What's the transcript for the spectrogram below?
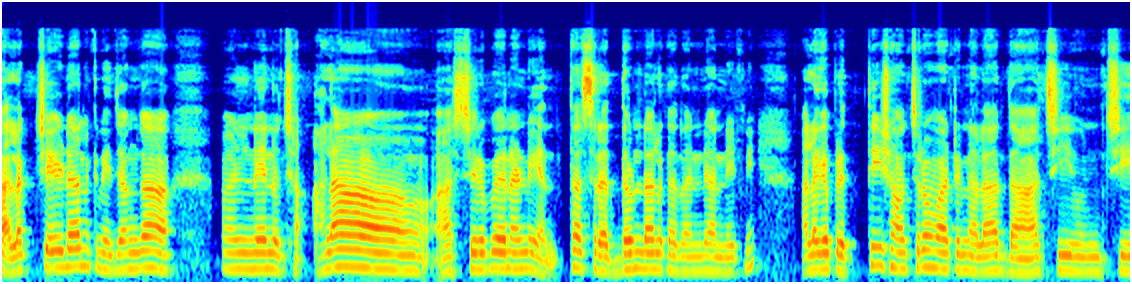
కలెక్ట్ చేయడానికి నిజంగా నేను చాలా ఆశ్చర్యపోయానండి. ఎంత శ్రద్ధ ఉండాలి కదండి అన్నిటినీ. అలాగే ప్రతి సంవత్సరం వాటిని అలా దాచి ఉంచి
